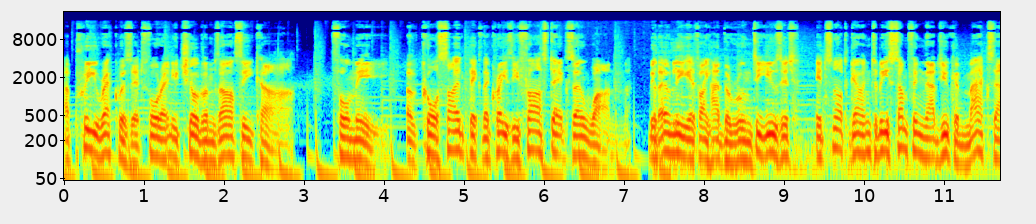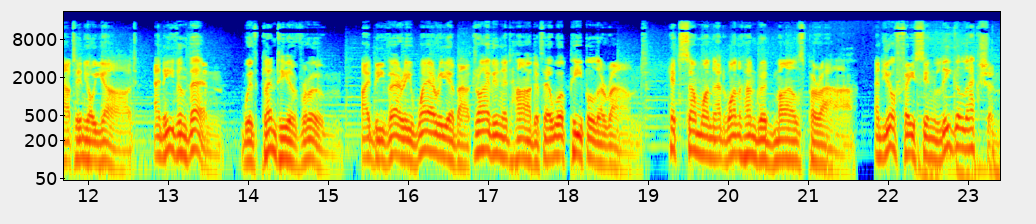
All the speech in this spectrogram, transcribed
a prerequisite for any children's RC car. For me, of course I'd pick the crazy fast X01, but only if I had the room to use it, it's not going to be something that you could max out in your yard, and even then, with plenty of room, I'd be very wary about driving it hard if there were people around, hit someone at 100 miles per hour, and you're facing legal action.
